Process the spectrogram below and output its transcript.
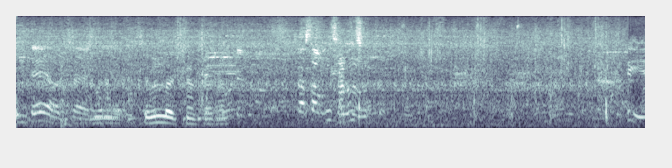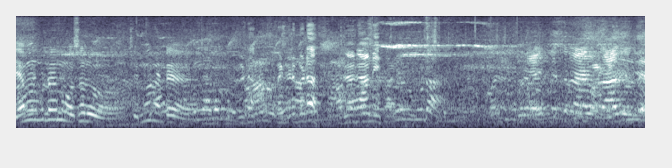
ఉంటే ఒకసారి సివిల్లో వచ్చినాం సార్. ఏమనుకుంటాను అసలు? చెన్నూరు అంటే? నాకు ఇచ్చే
